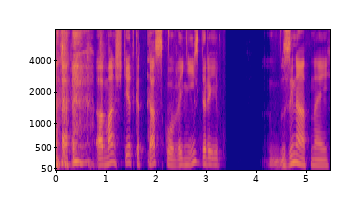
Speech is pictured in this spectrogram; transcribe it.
Man šķiet, ka tas, ko viņi izdarīja, zinātnēji,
